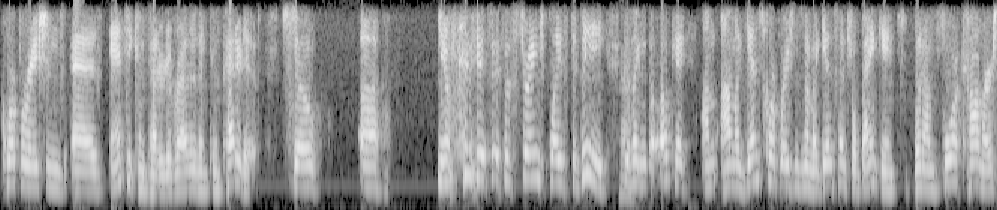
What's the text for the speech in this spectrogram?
corporations as anti-competitive rather than competitive. So, uh, you know, it's, it's a strange place to be because I can go, okay, I'm I'm against corporations and I'm against central banking, but I'm for commerce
